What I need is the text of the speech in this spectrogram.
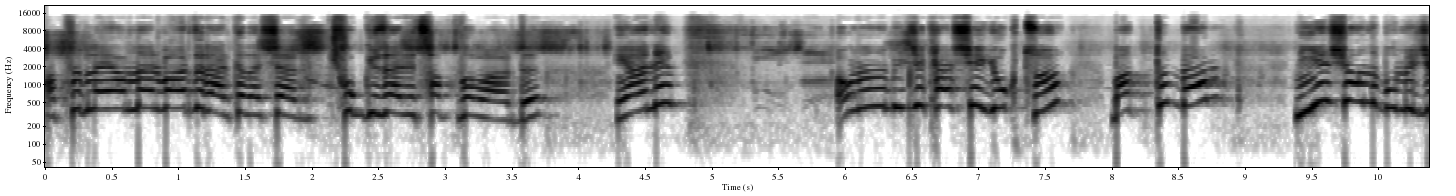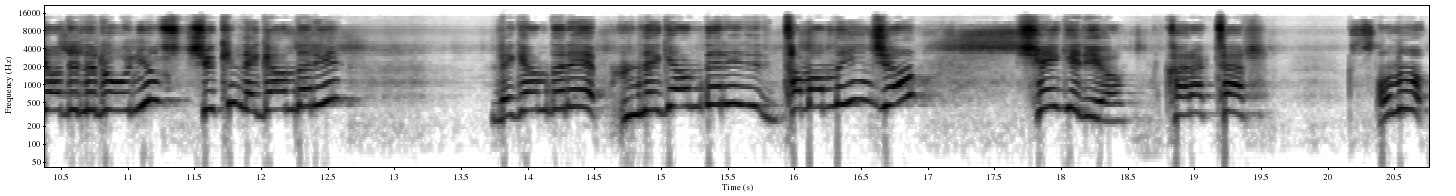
Hatırlayanlar vardır arkadaşlar. Çok güzel hesapla vardı. Yani alınabilecek her şey yoktu. Baktım ben niye şu anda bu mücadeleleri oynuyoruz? Çünkü Legendary Legendary Legendary tamamlayınca şey geliyor. Karakter. Onu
